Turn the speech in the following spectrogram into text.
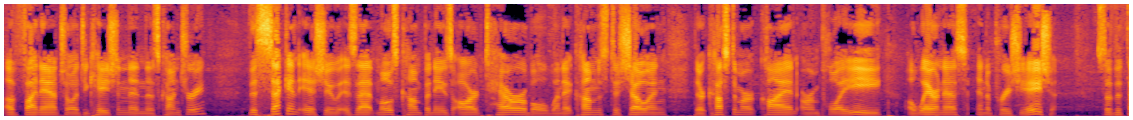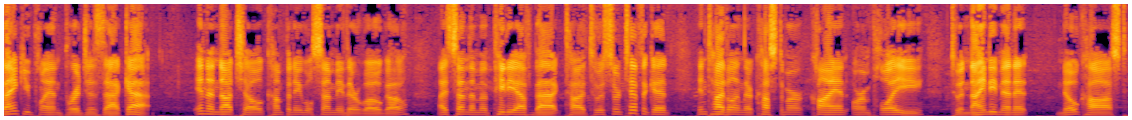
of financial education in this country. The second issue is that most companies are terrible when it comes to showing their customer, client, or employee awareness and appreciation. So the thank you plan bridges that gap. In a nutshell, company will send me their logo. I send them a PDF back tied to a certificate entitling their customer, client, or employee to a 90 minute, no cost,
